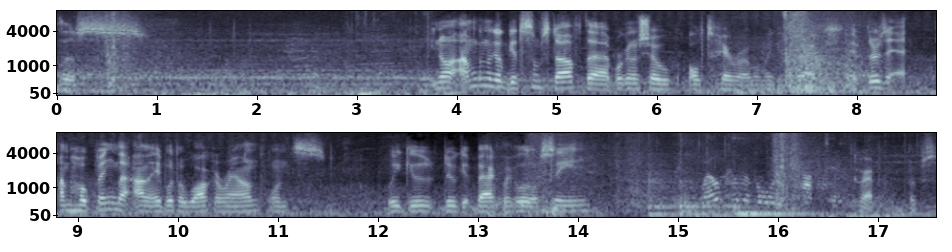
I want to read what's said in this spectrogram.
this. You know, I'm gonna go get some stuff that we're gonna show Alterra when we get back. If there's, a, I'm hoping that I'm able to walk around once we do, do get back, like a little scene. Welcome aboard, Captain. Crap. Oops.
